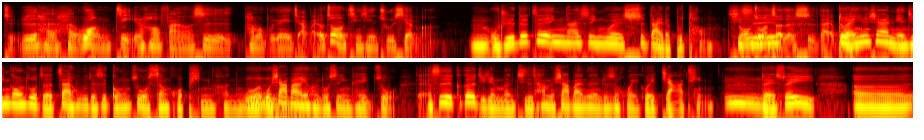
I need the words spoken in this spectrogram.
就就是很很旺季，然后反而是他们不愿意加班，有这种情形出现吗？嗯，我觉得这应该是因为世代的不同，其实工作者的世代。对，因为现在年轻工作者在乎的是工作生活平衡。我、嗯、我下班有很多事情可以做，可是哥哥姐姐们其实他们下班真的就是回归家庭。嗯，对，所以呃，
